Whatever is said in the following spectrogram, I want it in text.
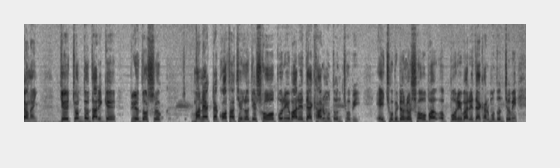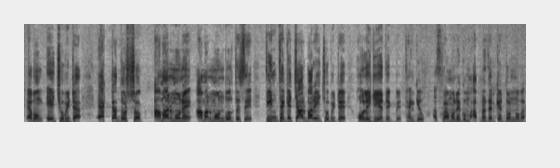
জানাই। যে চোদ্দ তারিখে, প্রিয় দর্শক মানে একটা কথা ছিল যে সহপরিবারে দেখার মতন ছবি। এই ছবিটা হলো সহ পরিবারে দেখার মতন ছবি এবং এই ছবিটা একটা দর্শক আমার মনে, আমার মন বলতেছে, তিন থেকে চারবার এই ছবিটা হলে গিয়ে দেখবে। থ্যাংক ইউ আসসালামু আলাইকুম, আপনাদেরকে ধন্যবাদ।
